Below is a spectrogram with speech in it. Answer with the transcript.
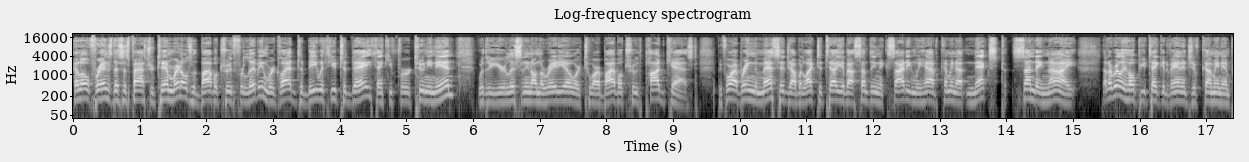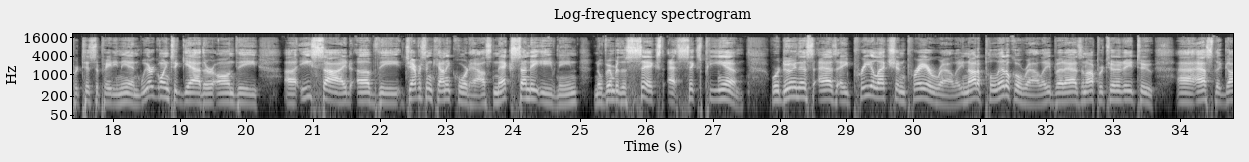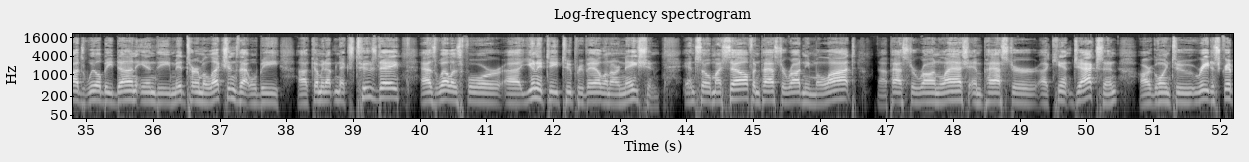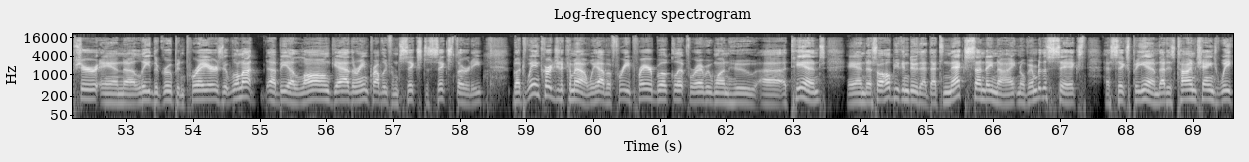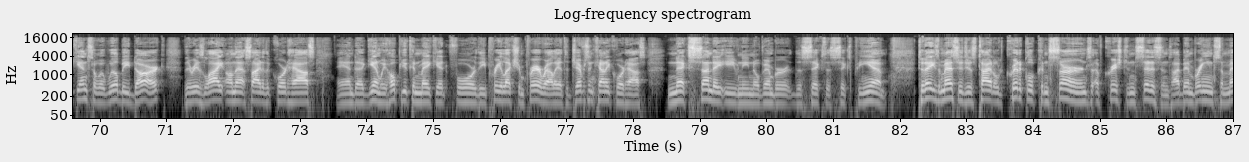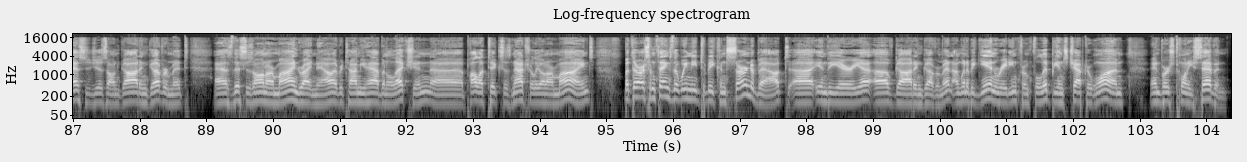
Hello, friends. This is Pastor Tim Reynolds with Bible Truth for Living. We're glad to be with you today. Thank you for tuning in, whether you're listening on the radio or to our Bible Truth podcast. Before I bring the message, I would like to tell you about something exciting we have coming up next Sunday night that I really hope you take advantage of coming and participating in. We are going to gather on the uh, east side of the Jefferson County Courthouse next Sunday evening, November the 6th at 6 p.m. We're doing this as a pre-election prayer rally, not a political rally, but as an opportunity to uh, ask that God's will be done in the midterm elections that will be uh, coming up next Tuesday, as well as for uh, unity to prevail in our nation. And so myself and Pastor Rodney Malott, uh, Pastor Ron Lash and Pastor uh, Kent Jackson are going to read a scripture and uh, lead the group in prayers. It will not uh, be a long gathering, probably from six to six thirty, but we encourage you to come out. We have a free prayer booklet for everyone who uh, attends, and uh, so I hope you can do that. That's next Sunday night, November the sixth at six p.m. That is time change weekend, so it will be dark. There is light on that side of the courthouse. And again, we hope you can make it for the pre-election prayer rally at the Jefferson County Courthouse next Sunday evening, November the 6th at 6 p.m. Today's message is titled Critical Concerns of Christian Citizens. I've been bringing some messages on God and government as this is on our mind right now. Every time you have an election, uh, politics is naturally on our minds. But there are some things that we need to be concerned about uh, in the area of God and government. I'm going to begin reading from Philippians chapter 1 and verse 27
